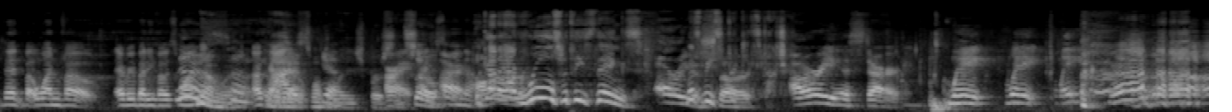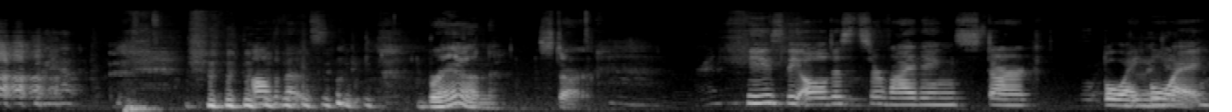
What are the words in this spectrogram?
then but one vote. Everybody votes No, once. No, uh, Okay. I it's one Yeah. point each person. All right. So just wanna. We gotta have rules with these things. Arya Must be Stark. strictly structured. Arya Stark. Wait, wait, wait. All the votes. Bran Stark. He's the oldest surviving Stark boy. boy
